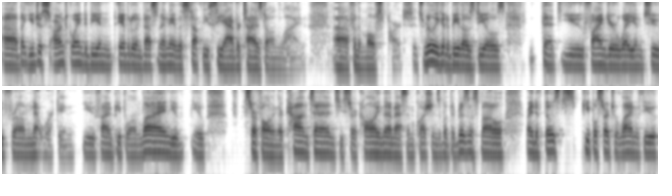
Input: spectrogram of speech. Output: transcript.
uh, but you just aren't going to be in, able to invest in any of the stuff that you see advertised online uh, for the most part. It's really going to be those deals that you find your way into from networking. You find people online, you you start following their content, you start calling them, ask them questions about their business model, right? If those people start to align with you,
